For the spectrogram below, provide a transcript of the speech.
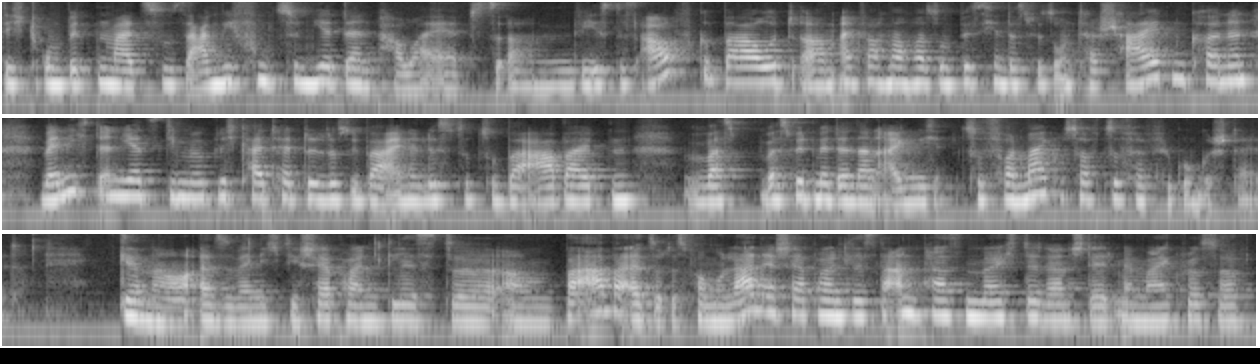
dich darum bitten, mal zu sagen, wie funktioniert denn Power Apps? Ähm, wie ist das aufgebaut? Ähm, einfach mal so ein bisschen, dass wir so unterscheiden können. Wenn ich denn jetzt die Möglichkeit hätte, das über eine Liste zu bearbeiten, was, was wird mir denn dann eigentlich zu, von Microsoft zur Verfügung gestellt? Genau, also wenn ich die SharePoint-Liste ähm, bearbeite, also das Formular der SharePoint-Liste anpassen möchte, dann stellt mir Microsoft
